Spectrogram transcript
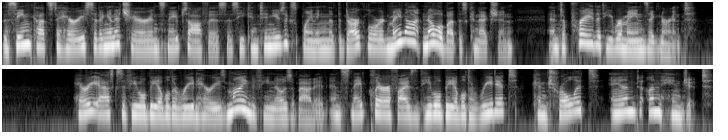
The scene cuts to Harry sitting in a chair in Snape's office as he continues explaining that the Dark Lord may not know about this connection and to pray that he remains ignorant. Harry asks if he will be able to read Harry's mind if he knows about it, and Snape clarifies that he will be able to read it, control it, and unhinge it.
